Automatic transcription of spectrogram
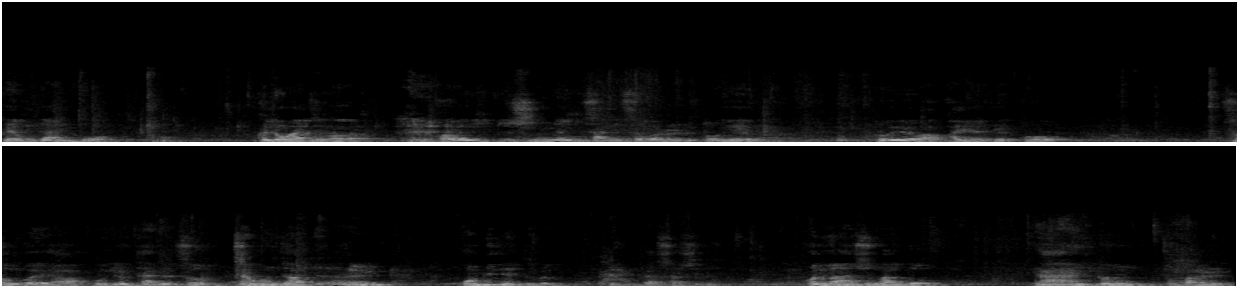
배운 게 아니고 그동안 제가 거의 20년 이상의 세월을 도의회, 도의회와 관련됐고 선거에 나왔고 이렇게 하면서 제 혼자 늘 고민했던 겁니다 사실은. 어느 한순간도 야 이거는 정말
